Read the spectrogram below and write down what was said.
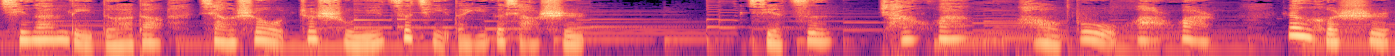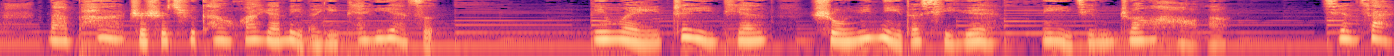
心安理得的享受这属于自己的一个小时。写字、插花、跑步、画画，任何事，哪怕只是去看花园里的一片叶子，因为这一天属于你的喜悦，你已经装好了。现在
